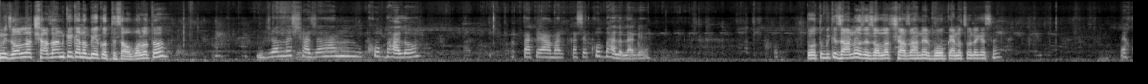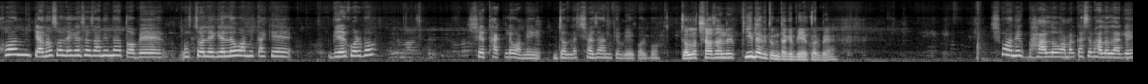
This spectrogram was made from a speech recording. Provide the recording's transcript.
তুমি জল্লাদ শাহজাহানকে কেন বিয়ে করতে চাও বলো তো? জল্লাদ শাহজাহান খুব ভালো। তাকে আমার কাছে খুব ভালো লাগে। তো তুমি কি জানো যে জল্লাদ শাহজাহানের বউ কেন চলে গেছে? এখন কেন চলে গেছে জানি না তবে চলে গেলেও আমি তাকে বিয়ে করব। সে থাকলেও আমি জল্লাদ শাহজাহানকে বিয়ে করব। জল্লাদ শাহজাহানের কি দেখে তুমি তাকে বিয়ে করবে? সে অনেক ভালো আমার কাছে ভালো লাগে।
